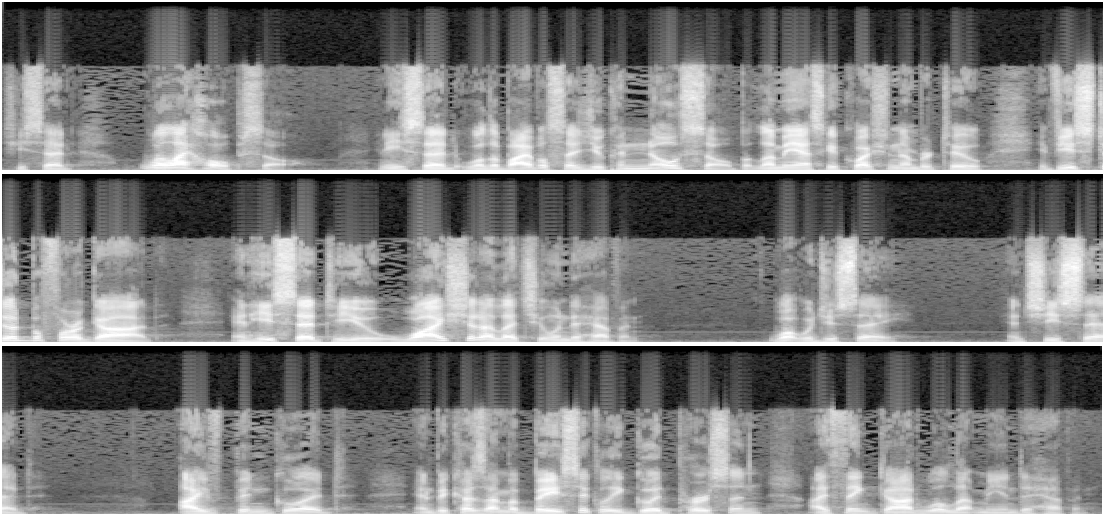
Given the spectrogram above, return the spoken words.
She said, Well, I hope so. And he said, Well, the Bible says you can know so, but let me ask you question number two. If you stood before God and he said to you, Why should I let you into heaven? What would you say? And she said, I've been good. And because I'm a basically good person, I think God will let me into heaven.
